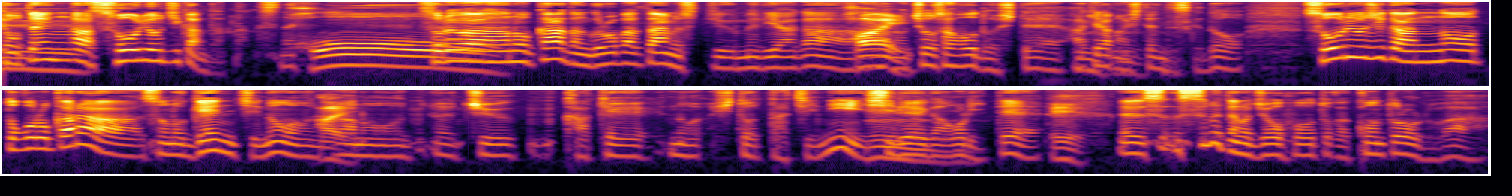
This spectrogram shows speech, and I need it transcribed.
拠点が総領事館だったんですね。それはあのカナダのグローバル・タイムズっていうメディアが、はい、あの調査報道して明らかにしてるんですけど、うん、総領事館のところからその現地のはい、あの中華系の人たちに指令が下りて、うん、すべての情報とかコントロールは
